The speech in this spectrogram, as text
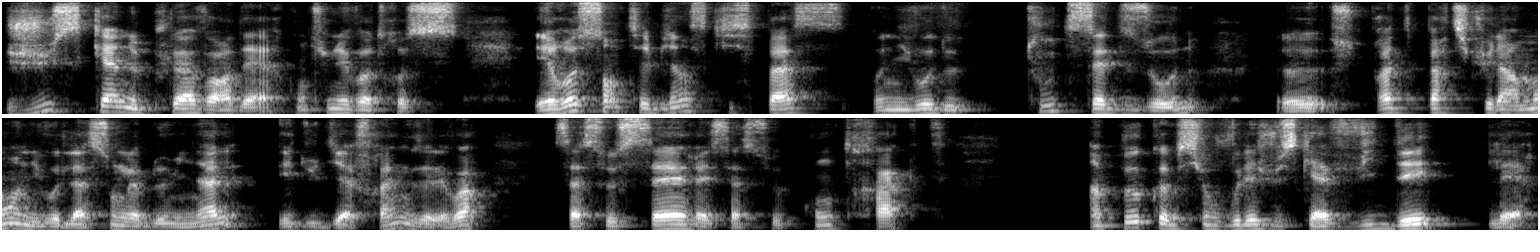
jusqu'à ne plus avoir d'air. Continuez votre. Et ressentez bien ce qui se passe au niveau de toute cette zone euh, particulièrement au niveau de la sangle abdominale et du diaphragme. Vous allez voir, ça se serre et ça se contracte, un peu comme si on voulait jusqu'à vider l'air.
